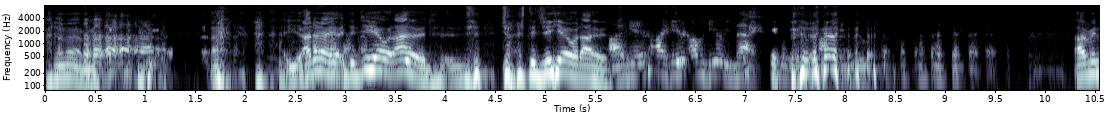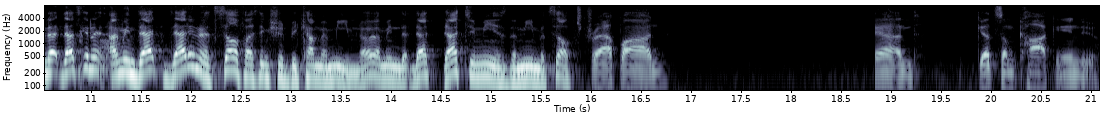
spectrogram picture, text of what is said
I don't know. I, mean, I don't know. Did you hear what I heard, Josh? Did you hear what I heard? I hear, I hear, I'm hearing that. I mean, that, that's gonna. I mean, that that in itself, I think, should become a meme. No, I mean that that, that to me is the meme itself. Strap on and get some cock in you.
